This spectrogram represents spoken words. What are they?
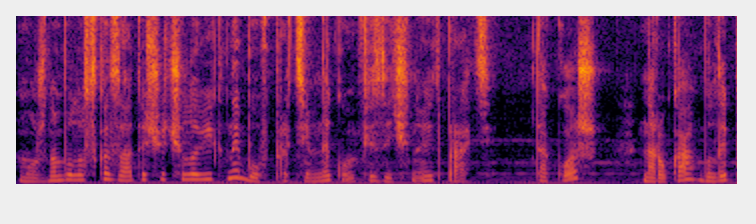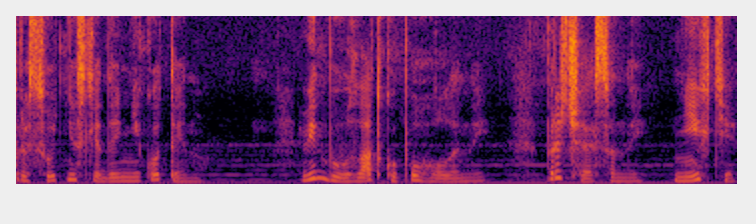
можна було сказати, що чоловік не був працівником фізичної праці. Також на руках були присутні сліди нікотину. Він був гладко поголений, причесаний, нігті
